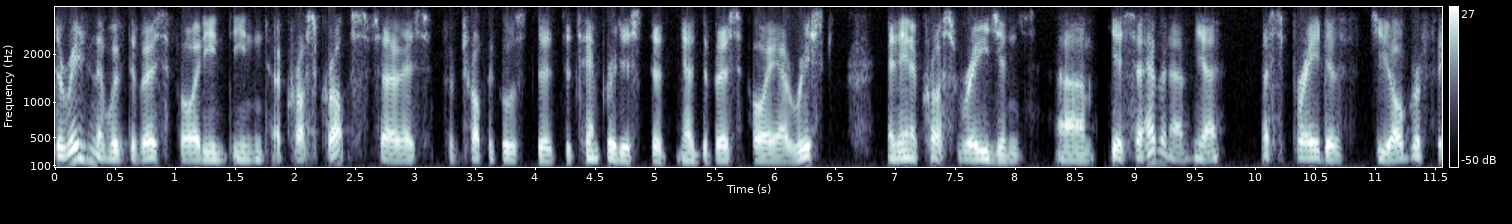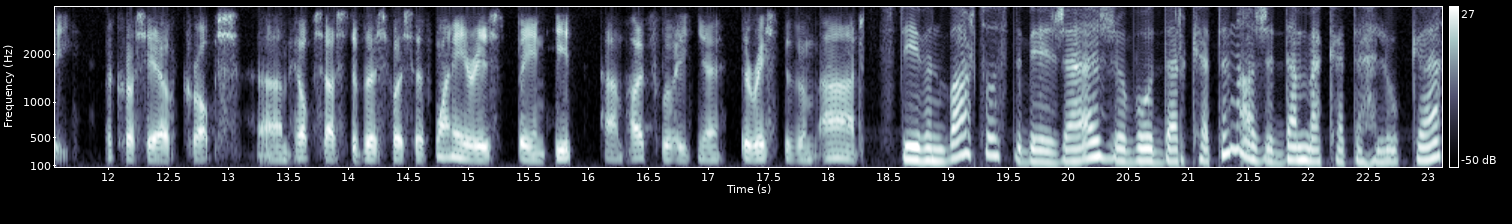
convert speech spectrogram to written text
the reason that we've diversified in, in across crops, so as from tropicals to, to temperate, is to you know, diversify our risk, and then across regions. Um, yeah, so having a you know a spread of geography across our crops um, helps us diversify. So if one area is being hit, um, hopefully you know the rest of them aren't. ستيفن بارتوس دبيجا جبو دركتن اج دمك تهلوكا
